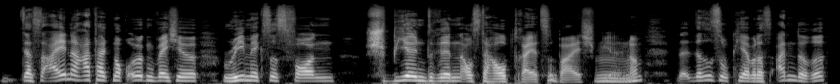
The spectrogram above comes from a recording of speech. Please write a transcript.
das eine hat halt noch irgendwelche Remixes von Spielen drin aus der Hauptreihe zum Beispiel. Mhm. Ne? Das ist okay, aber das andere,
